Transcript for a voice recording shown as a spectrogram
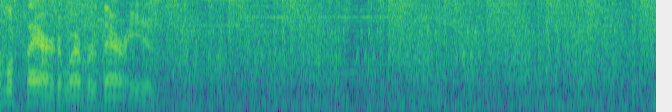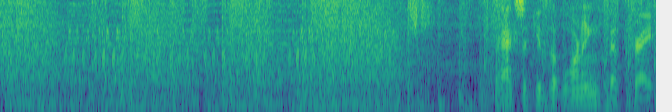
Almost there to wherever there is. It actually gives a warning? That's great.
